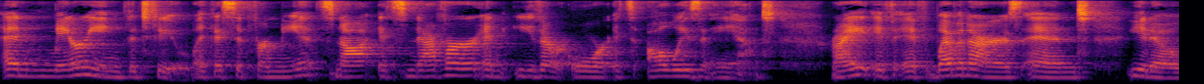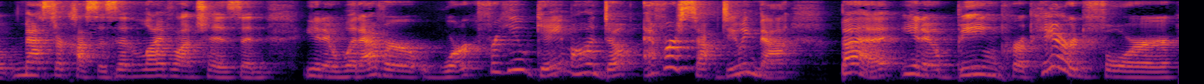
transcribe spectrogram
and marrying the two. Like I said, for me, it's not, it's never an either or, it's always an and right? If, if webinars and, you know, masterclasses and live launches and, you know, whatever work for you, game on. Don't ever stop doing that. But, you know, being prepared for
